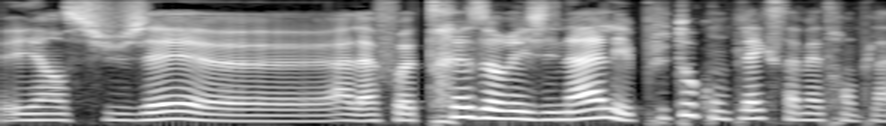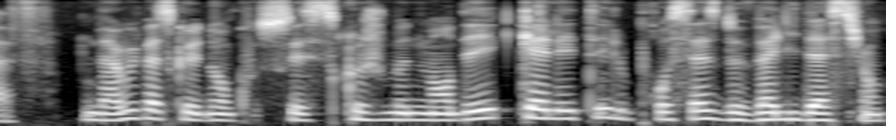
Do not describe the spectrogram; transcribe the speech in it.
et un sujet euh, à la fois très original et plutôt complexe à mettre en place. Bah oui, parce que donc c'est ce que je me demandais, quel était le process de validation?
